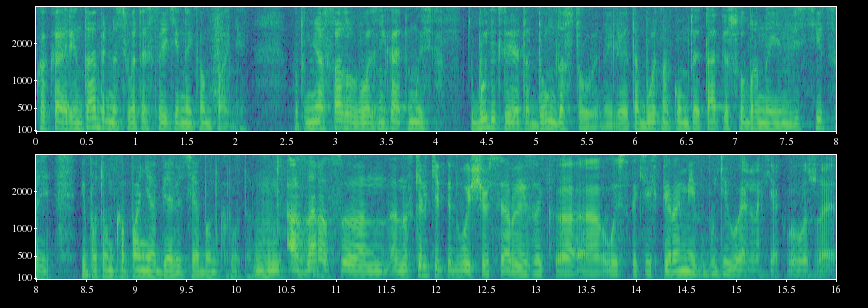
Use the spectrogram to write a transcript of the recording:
какая рентабельность в этой строительной компании? Вот у меня сразу возникает мысль, будет ли этот дом достроен, или это будет на каком-то этапе собранные инвестиции, и потом компания объявит себя банкротом. Мгм. А зараз е, н- наскільки підвищився ризик е, ось таких пірамід будівельних, як ви вважаєте?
